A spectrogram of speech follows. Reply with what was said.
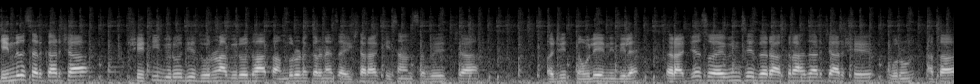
केंद्र सरकारच्या शेतीविरोधी धोरणाविरोधात आंदोलन करण्याचा इशारा किसान सभेच्या अजित नवले यांनी दिलाय. राज्यात सोयाबीनचे दर अकरा हजार चारशेवरून आता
